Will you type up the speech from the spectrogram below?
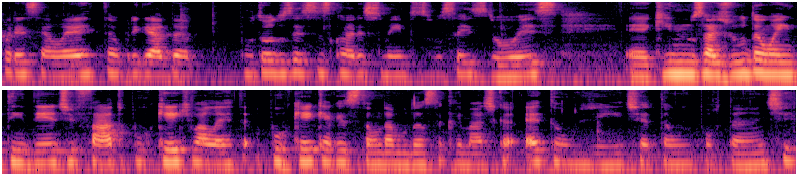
por esse alerta. Obrigada por todos esses esclarecimentos, vocês dois, é, que nos ajudam a entender de fato por que, que o alerta, por que, que a questão da mudança climática é tão urgente, é tão importante.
